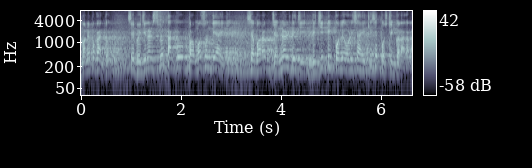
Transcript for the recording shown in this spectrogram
मन पकातु से भिजिलेन्स प्रमोशन दिखाई से बर जेनेल डी डीजीपी पोले ओडा हो पोस्टिंग कराला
